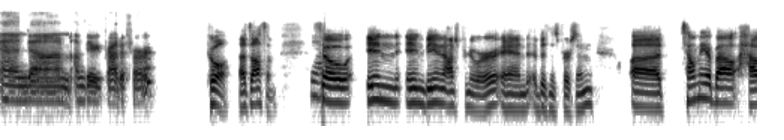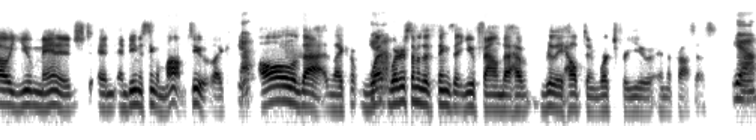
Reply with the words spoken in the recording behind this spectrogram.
And um, I'm very proud of her. Cool. That's awesome. Yeah. So in in being an entrepreneur and a business person, uh, tell me about how you managed and and being a single mom too like yeah. all of that. Like what yeah. what are some of the things that you found that have really helped and worked for you in the process? Yeah.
